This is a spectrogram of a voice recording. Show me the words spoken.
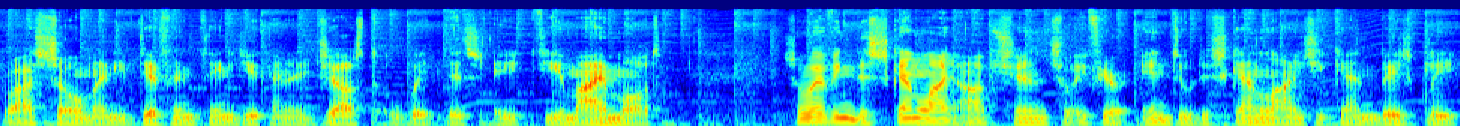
There are so many different things you can adjust with this HDMI mod. So having the scanline option, so if you're into the scanlines, you can basically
